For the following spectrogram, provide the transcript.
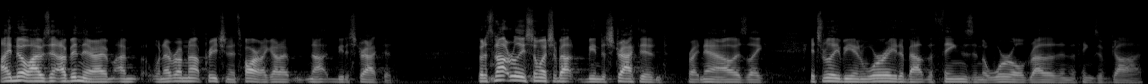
I know I was. I've been there. I'm, I'm, whenever I'm not preaching, it's hard. I gotta not be distracted. But it's not really so much about being distracted right now as like it's really being worried about the things in the world rather than the things of God.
